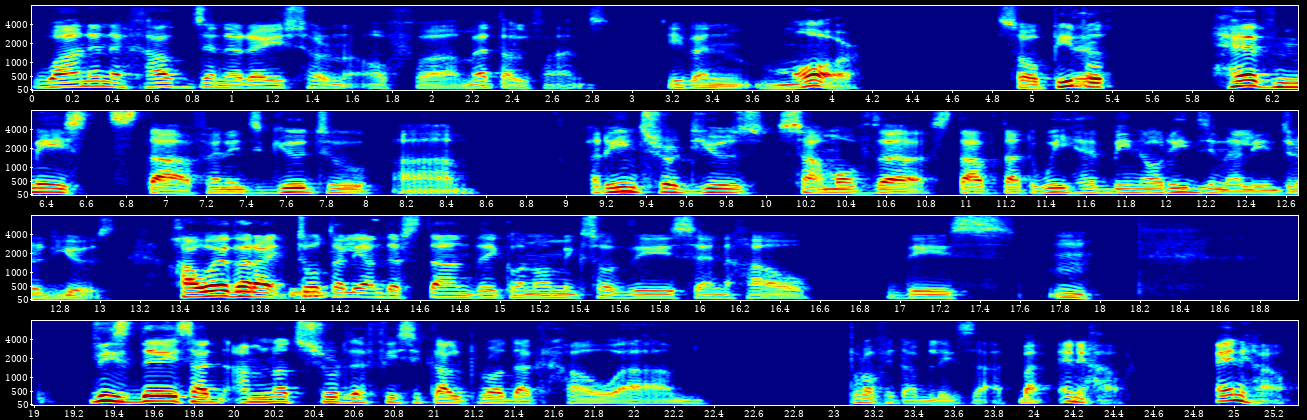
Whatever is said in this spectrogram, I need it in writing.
one and a half generation of uh, metal fans even more. So people yeah. have missed stuff, and it's good to um, reintroduce some of the stuff that we have been originally introduced. However, I mm. totally understand the economics of this and how this. Mm, these days, I, am not sure the physical product how um, profitable is that. But anyhow, anyhow,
